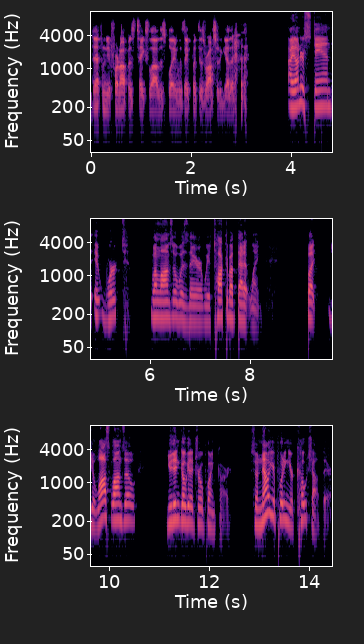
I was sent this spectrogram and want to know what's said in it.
definitely, the front office takes a lot of this blame because they put this roster together. I understand it worked when Lonzo was there. We have talked about that at length. But you lost Lonzo, you didn't go get a true point guard. So now you're putting your coach out there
